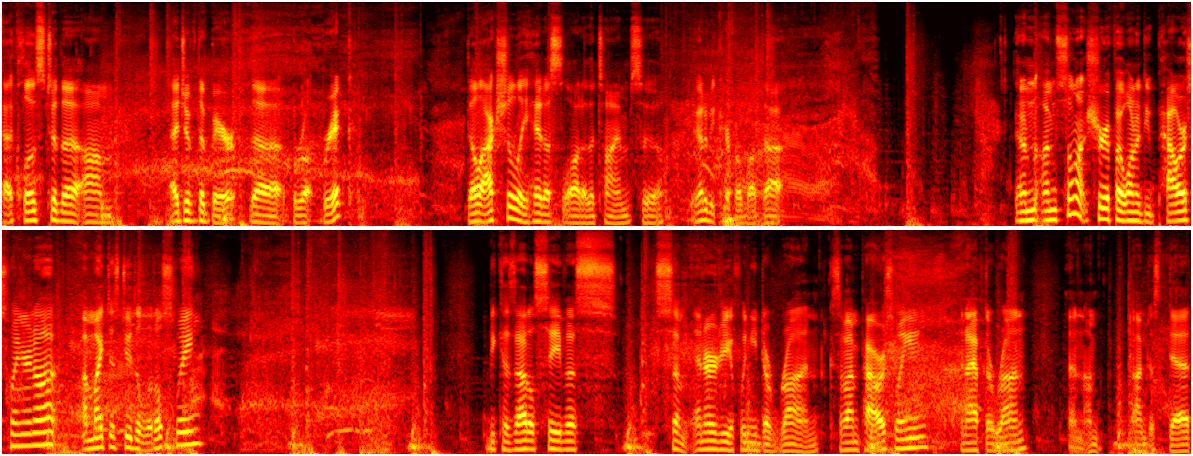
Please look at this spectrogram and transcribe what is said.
uh, close to the um, edge of the bear, the br brick, They'll actually hit us a lot of the time, so we gotta be careful about that. And I'm, I'm still not sure if I want to do power swing or not. I might just do the little swing. Because that'll save us some energy if we need to run. Because if I'm power swinging and I have to run, then I'm I'm just dead.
